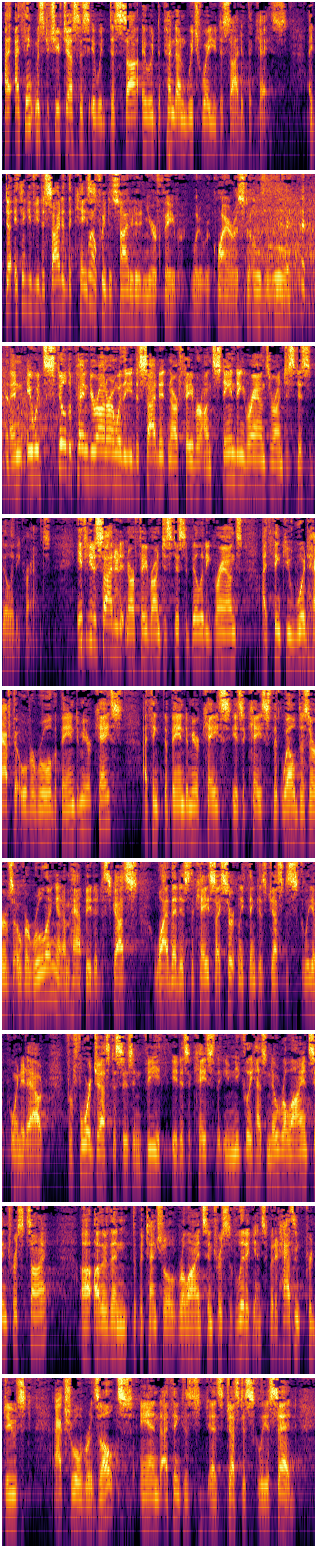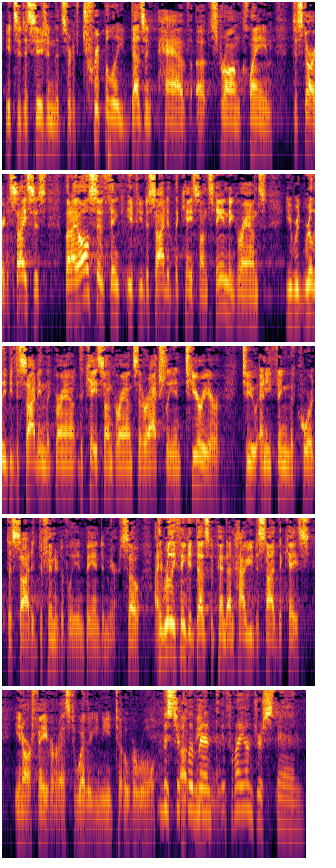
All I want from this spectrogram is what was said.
I, I think, Mr. Chief Justice, it would, it would depend on which way you decided the case. I, do, I, think if you decided the case. Well, if we decided it in your favor, would it require us to overrule? and it would still depend, Your Honor, on whether you decided it in our favor on standing grounds or on justiciability grounds. If you decided it in our favor on justiciability grounds, I think you would have to overrule the Bandemer case. I think the Bandemer case is a case that well deserves overruling, and I'm happy to discuss why that is the case. I certainly think, as Justice Scalia pointed out, for four justices in Vieth, it is a case that uniquely has no reliance interests on it uh, other than the potential reliance interests of litigants. But it hasn't produced actual results, and I think as, as, Justice Scalia said, it's a decision that sort of triply doesn't have a strong claim to stare decisis. But I also think if you decided the case on standing grounds, you would really be deciding the, ground, the case on grounds that are actually interior to anything the court decided definitively in Bandemer. So I really think it does depend on how you decide the case in our favor as to whether you need to overrule Mr. Uh, Clement, if I understand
